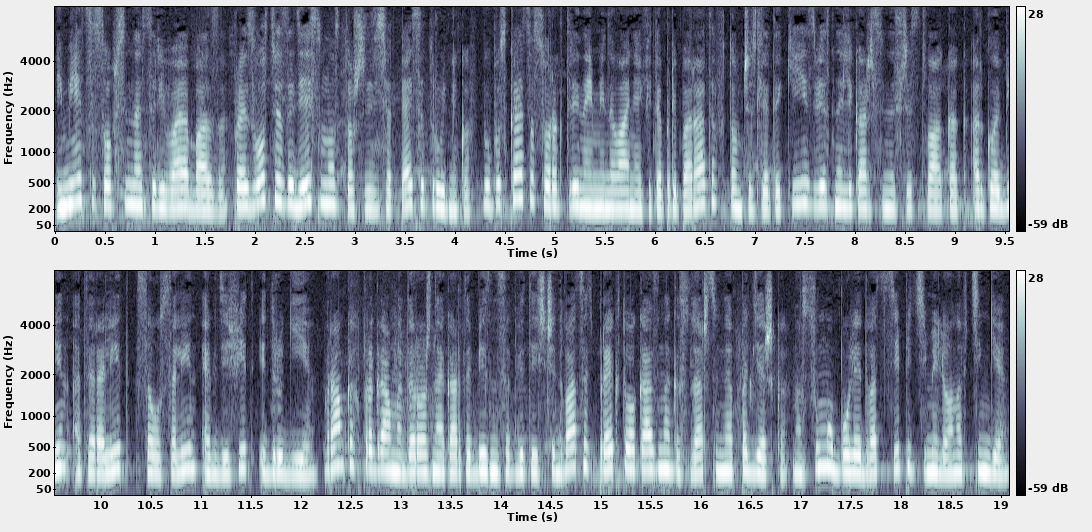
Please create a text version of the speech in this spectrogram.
Имеется собственная сырьевая база. В производстве задействовано 165 сотрудников. Выпускается 43 наименования фитопрепаратов, в том числе такие известные лекарственные средства, как арглобин, атеролит, саусалин, экдифит и другие. В рамках программы «Дорожная карта бизнеса-2020» проекту оказана государственная поддержка на сумму более 25 миллионов тенге.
